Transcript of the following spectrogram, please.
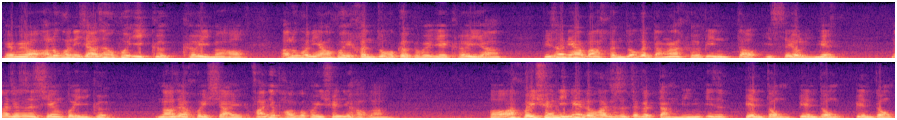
有没有啊？如果你假设会一个可以嘛哈？啊，如果你要会很多个，可不可以？也可以啊。比如说你要把很多个档案合并到 Excel 里面。那就是先会一个，然后再会下一个，反正就跑个回圈就好了。好啊，回圈里面的话就是这个档名一直变动、变动、变动、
